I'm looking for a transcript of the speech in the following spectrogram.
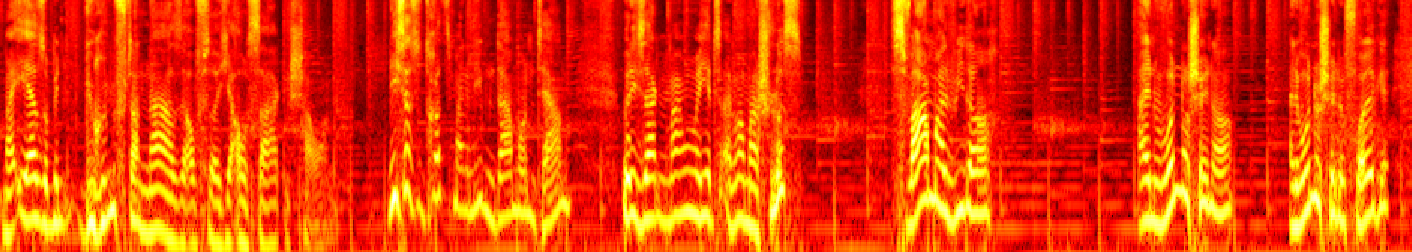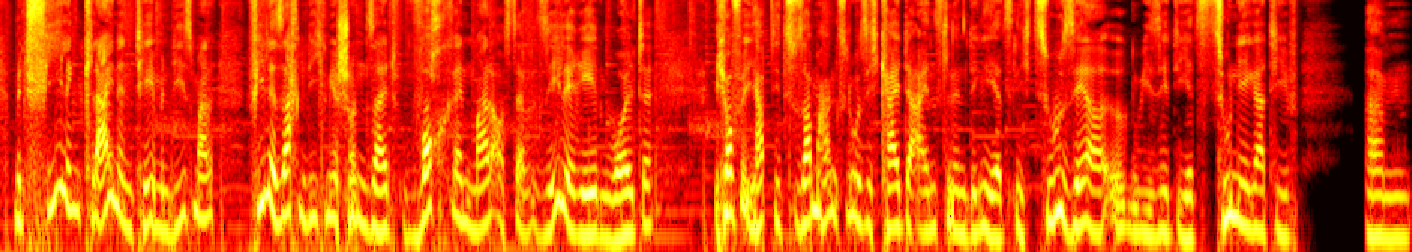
mal eher so mit gerümpfter Nase auf solche Aussagen schauen. Nichtsdestotrotz, meine lieben Damen und Herren, würde ich sagen, machen wir jetzt einfach mal Schluss. Es war mal wieder ein wunderschöner eine wunderschöne Folge mit vielen kleinen Themen diesmal. Viele Sachen, die ich mir schon seit Wochen mal aus der Seele reden wollte. Ich hoffe, ihr habt die Zusammenhangslosigkeit der einzelnen Dinge jetzt nicht zu sehr irgendwie, seht die jetzt zu negativ. Ähm,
